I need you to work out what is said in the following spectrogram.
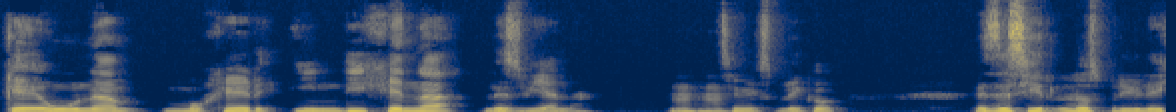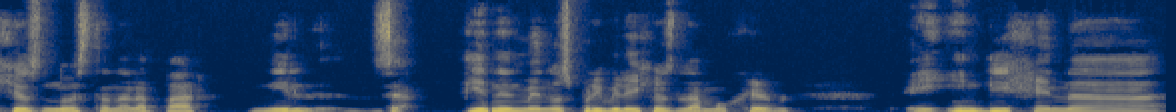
que una mujer indígena, lesbiana. ¿Sí me explico? Es decir, los privilegios no están a la par, ni, o sea, tienen menos privilegios la mujer eh, indígena,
